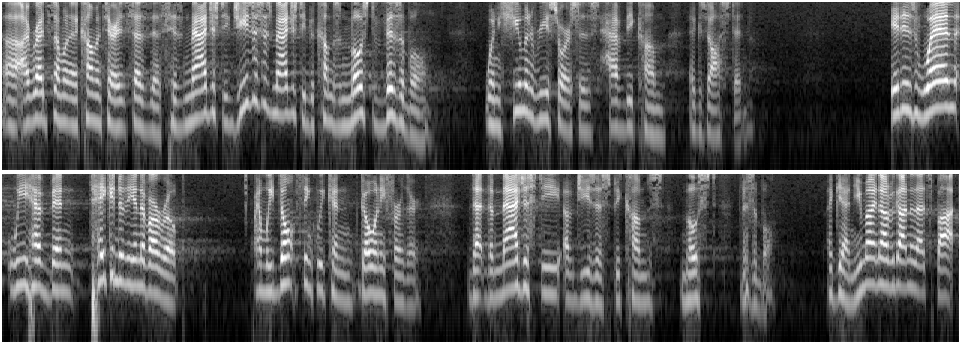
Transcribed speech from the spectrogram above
Uh, I read someone in a commentary that says this His Majesty, Jesus' Majesty becomes most visible when human resources have become exhausted. It is when we have been taken to the end of our rope and we don't think we can go any further that the majesty of Jesus becomes most visible. Again, you might not have gotten to that spot,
